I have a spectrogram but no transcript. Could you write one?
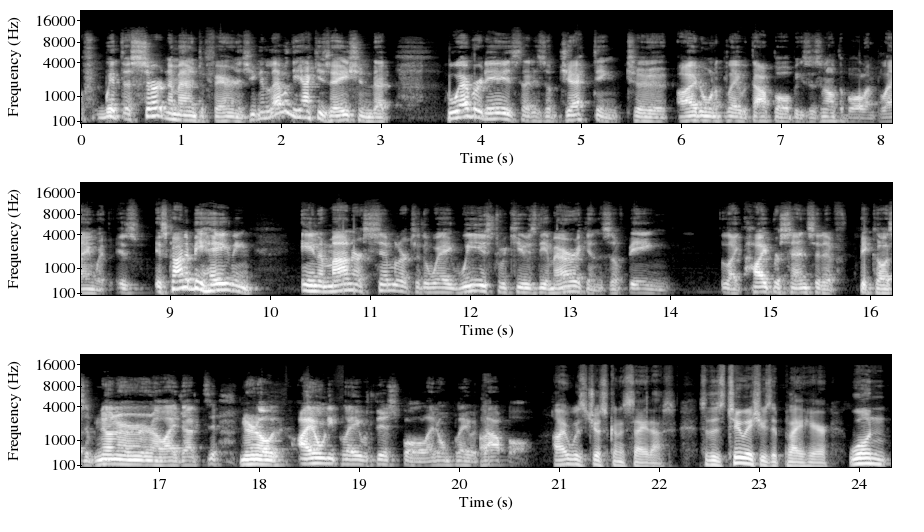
f- with a certain amount of fairness, you can level the accusation that whoever it is that is objecting to, I don't want to play with that ball because it's not the ball I'm playing with, is is kind of behaving in a manner similar to the way we used to accuse the Americans of being like hypersensitive because of no no no no no I that, no no I only play with this ball I don't play with that ball. I was just going to say that. So there's two issues at play here. One,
